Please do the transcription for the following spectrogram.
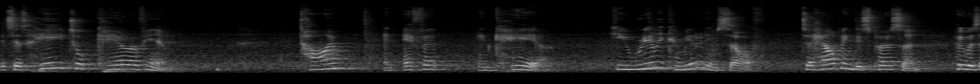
It says he took care of him. Time and effort and care. He really committed himself to helping this person who was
